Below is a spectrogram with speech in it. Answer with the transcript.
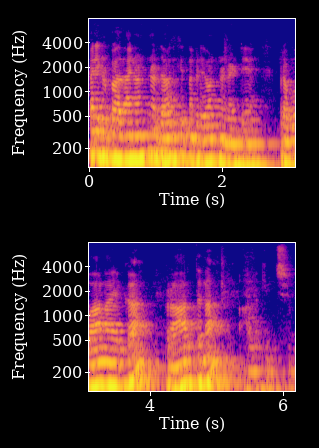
కానీ ఇక్కడ ఆయన అంటున్నాడు దావిది కీర్తన అక్కడ ఏమంటున్నాడంటే ప్రభా నా యొక్క ప్రార్థన ఆలకించు.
